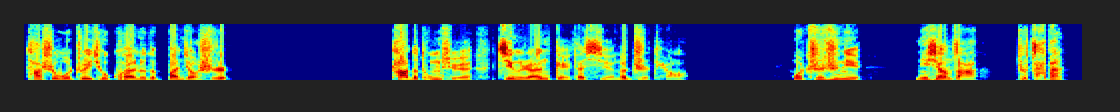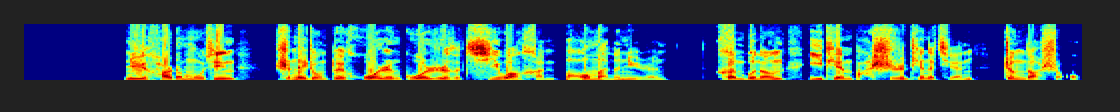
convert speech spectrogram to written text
她是我追求快乐的绊脚石。”他的同学竟然给他写了纸条：“我支持你，你想咋就咋办。”女孩的母亲。是那种对活人过日子期望很饱满的女人，恨不能一天把十天的钱挣到手。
